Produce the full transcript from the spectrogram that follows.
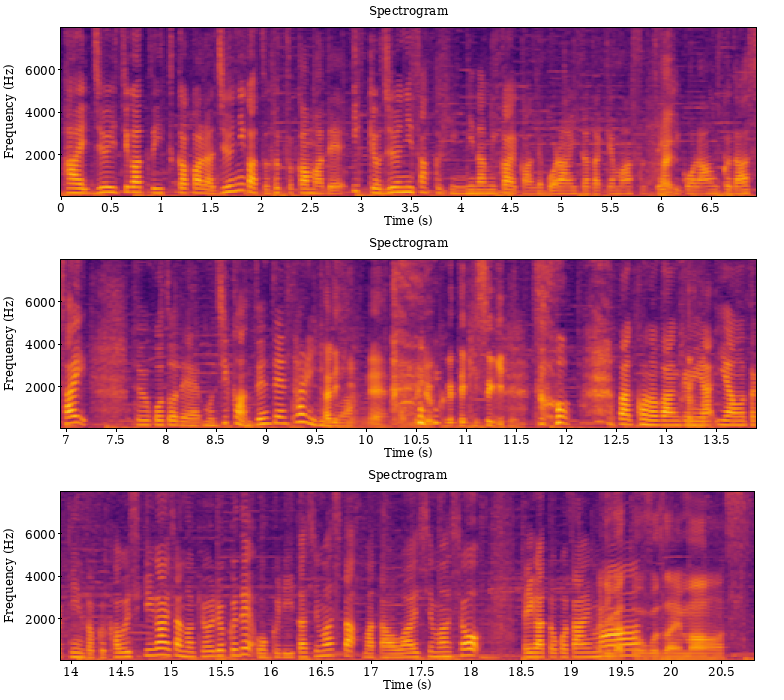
はい、11月5日から12月2日まで一挙12作品南海館でご覧いただけます。はいぜひご覧ください。ということでもう時間全然足りひん足りひんねもう魅力的すぎて そう、まあ、この番組は岩本金属株式会社の協力でお送りいたしました。またお会いしましょう。ありがとうございますあり。がとうございます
